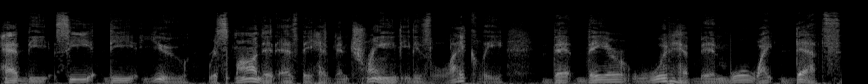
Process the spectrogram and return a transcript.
had the CDU responded as they had been trained, it is likely that there would have been more white deaths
